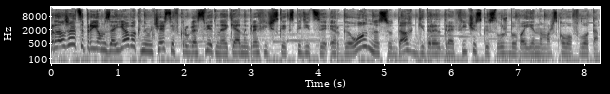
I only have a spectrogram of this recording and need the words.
Продолжается прием заявок на участие в кругосветной океанографической экспедиции РГО на судах гидрографической службы военно-морского флота.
